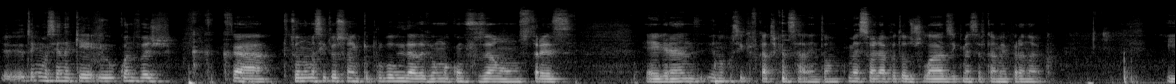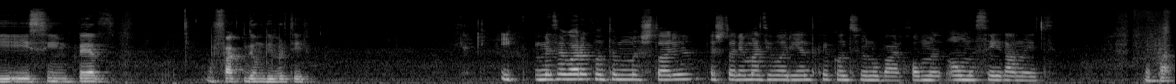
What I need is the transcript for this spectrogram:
Eu eu tenho uma cena que é, eu quando vejo que, que, há, que estou numa situação em que a probabilidade de haver uma confusão ou um stress é grande, eu não consigo ficar descansado, então começo a olhar para todos os lados e começo a ficar meio paranoico. E isso impede o facto de eu me divertir. E- mas agora conta-me uma história, a história mais hilariante que aconteceu no bairro, ou uma, ou uma saída à noite. Epá,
